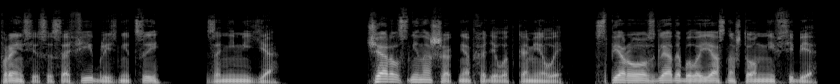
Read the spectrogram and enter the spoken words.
Фрэнсис и Софи, близнецы, за ними я. Чарльз ни на шаг не отходил от Камелы. С первого взгляда было ясно, что он не в себе.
